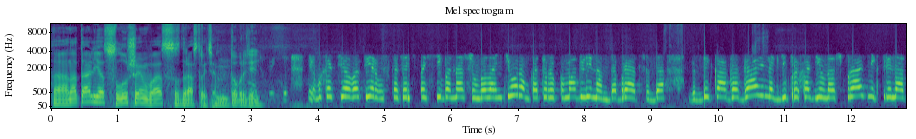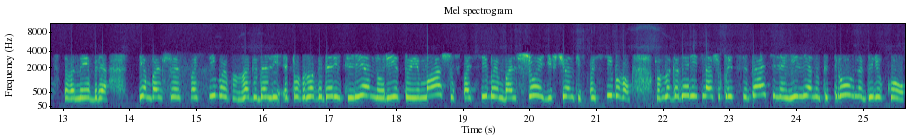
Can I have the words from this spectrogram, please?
А, Наталья, слушаем вас. Здравствуйте. Добрый день. Я бы хотела, во-первых, сказать спасибо нашим волонтерам, которые помогли нам добраться до ДК Гагарина, где проходил наш праздник 13 ноября. Всем большое спасибо. Поблагодарить, поблагодарить Лену, Риту и Машу. Спасибо им большое. Девчонки, спасибо вам. Поблагодарить нашу председателя Елену Петровну Бирюкову.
